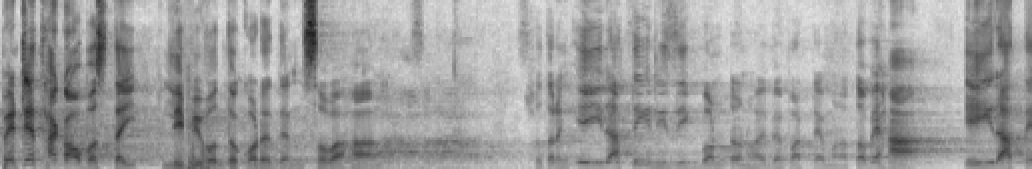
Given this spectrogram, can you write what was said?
পেটে থাকা অবস্থায় লিপিবদ্ধ করে দেন, সোবাহান। সুতরাং এই রাতেই রিজিক বন্টন হয়, ব্যাপারটা এমন তবে হ্যাঁ এই রাতে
